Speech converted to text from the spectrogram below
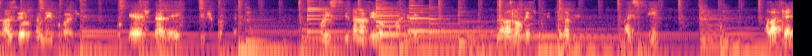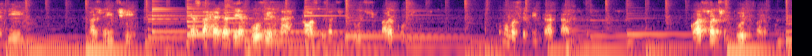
fazê-lo também vós, porque esta é a lei. Conhecida na Bíblia como a regra de. Ela não resume toda a Bíblia mas sim ela quer que a gente, que essa regra venha governar nossas atitudes para com outros. Como você tem tratado as pessoas? Qual a sua atitude para com outros?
